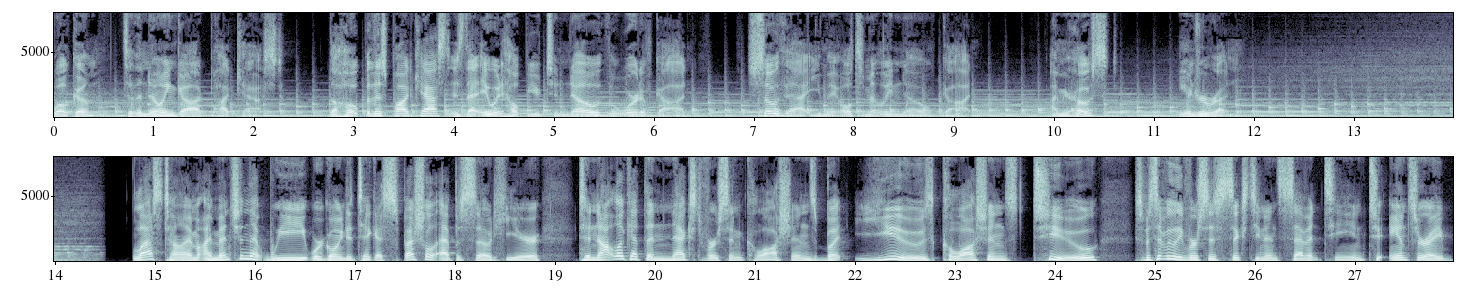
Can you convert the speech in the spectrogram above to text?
Welcome to the Knowing God podcast. The hope of this podcast is that it would help you to know the Word of God so that you may ultimately know God. I'm your host, Andrew Rutten. Last time, I mentioned that we were going to take a special episode here to not look at the next verse in Colossians, but use Colossians 2, specifically verses 16 and 17, to answer a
